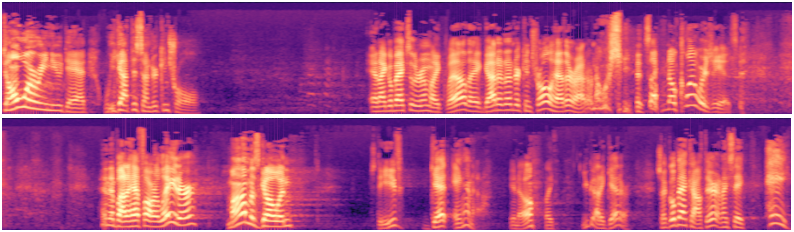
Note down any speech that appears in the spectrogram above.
Don't worry, new dad. We got this under control. And I go back to the room, like, well, they got it under control, Heather. I don't know where she is. I have no clue where she is. And about a half hour later, mom is going, Steve, get Anna. You know, like, you got to get her. So I go back out there and I say, hey,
